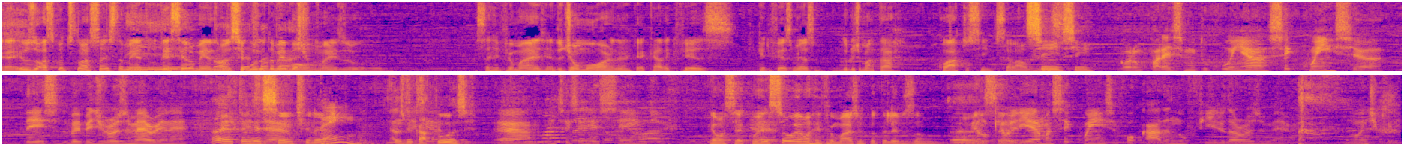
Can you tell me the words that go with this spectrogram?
É, e os- as continuações também. E- O terceiro menos, mas o Nossa, segundo é também é bom. Mas o, essa refilmagem é do John Moore, né? Que é o cara que fez. O que ele fez mesmo? Duro de Matar. 4, 5, sei lá. Sim, sim. Agora, o que parece muito ruim é a sequência desse do bebê de Rosemary, né? Ah, é, tem Fizeram. recente, né? Tem? 2014. É, não sei se é recente. É uma sequência ou é uma refilmagem pra televisão? Pelo que eu li, era uma sequência focada no filho da Rosemary, no anticristo.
